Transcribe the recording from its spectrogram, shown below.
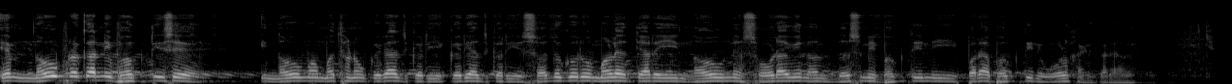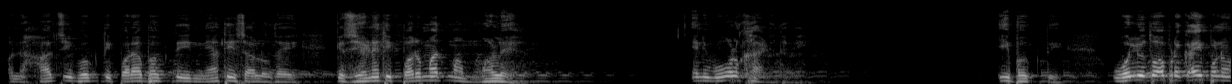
એમ નવ પ્રકારની ભક્તિ છે. એ નવમાં મથણું કર્યા જ કરીએ, કર્યા જ કરીએ. સદગુરુ મળે ત્યારે એ નવને છોડાવીને અને દસમી ભક્તિની, પરાભક્તિની ઓળખાણ કરાવે. અને સાચી ભક્તિ, પરાભક્તિ ત્યાંથી ચાલુ થાય કે જેનેથી પરમાત્મા મળે, એની ઓળખાણ થાય. એ ભક્તિ. ઓલ્યું તો આપણે કાંઈ પણ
